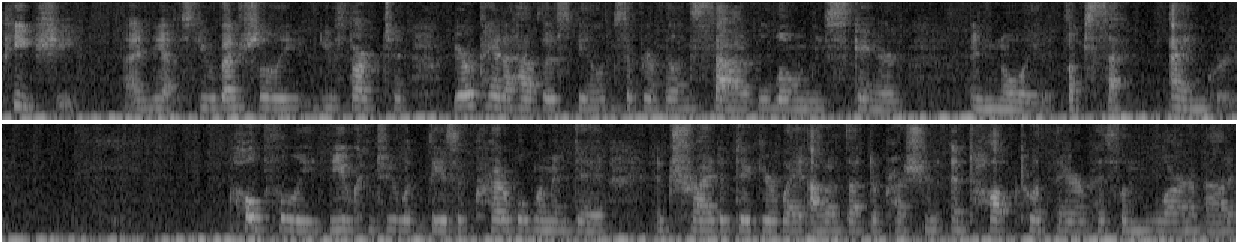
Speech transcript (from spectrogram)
peachy. And yes, you eventually, you start to, you're okay to have those feelings if you're feeling sad, lonely, scared, annoyed, upset, angry. Hopefully you can do what these incredible women did and try to dig your way out of that depression and talk to a therapist and learn about it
